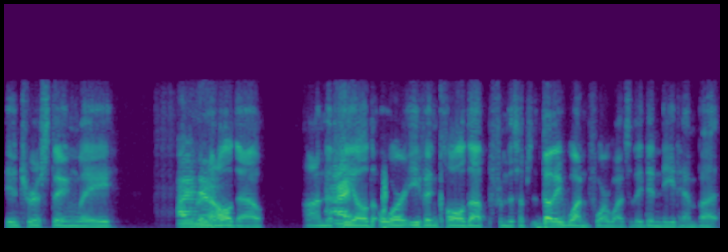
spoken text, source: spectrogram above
interestingly, I know. Ronaldo on the I- field or even called up from the subs. Though they won 4 1, so they didn't need him. But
